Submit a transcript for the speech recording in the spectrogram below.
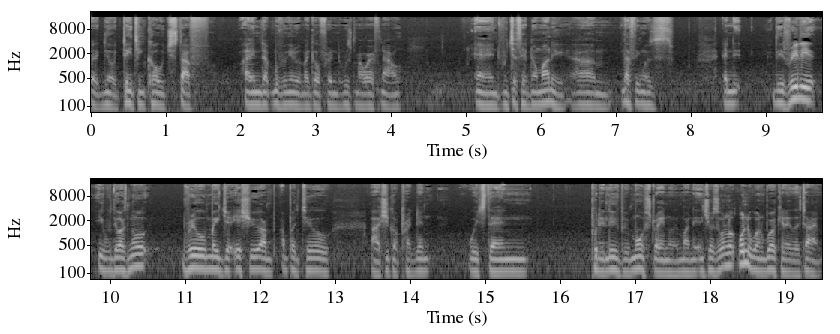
uh, you know dating coach stuff, I ended up moving in with my girlfriend, who's my wife now, and we just had no money. Um, nothing was, and the really it, there was no real major issue up, up until uh, she got pregnant, which then put a little bit more strain on the money. And she was the only one working at the time,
